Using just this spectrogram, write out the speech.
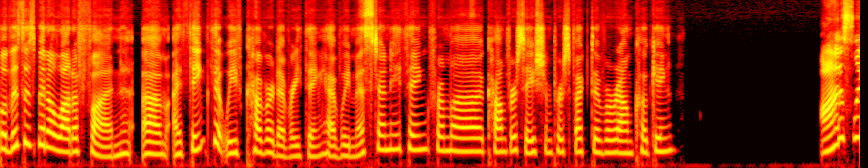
Well, this has been a lot of fun. Um, I think that we've covered everything. Have we missed anything from a conversation perspective around cooking? Honestly,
